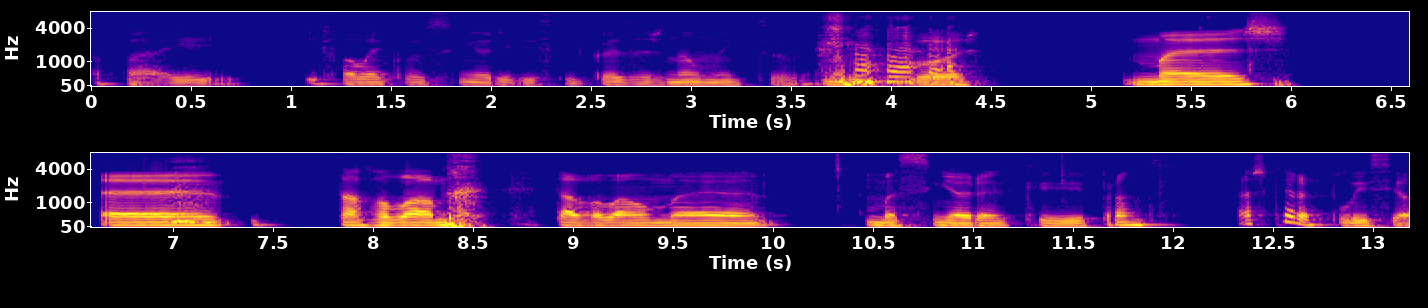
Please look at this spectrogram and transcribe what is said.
opá, e, e falei com o senhor e disse-lhe coisas não muito, não muito boas, mas estava uh, lá, estava lá uma, uma senhora que, pronto, acho que era polícia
